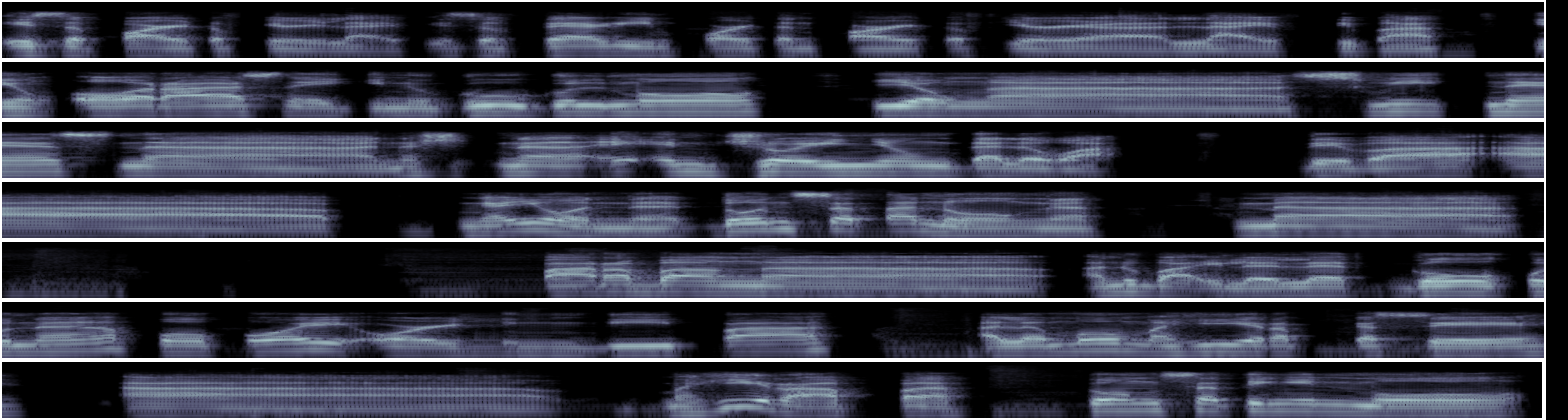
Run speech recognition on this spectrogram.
is a part of your life. Is a very important part of your uh, life, 'di ba? Yung oras na iginugugol mo, yung uh, sweetness na na, na enjoy nyong dalawa, 'di ba? Uh, ngayon, doon sa tanong na para bang uh, ano ba ile-let go ko na Popoy or hindi pa? Alam mo, mahirap kasi uh, mahirap kung sa tingin mo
